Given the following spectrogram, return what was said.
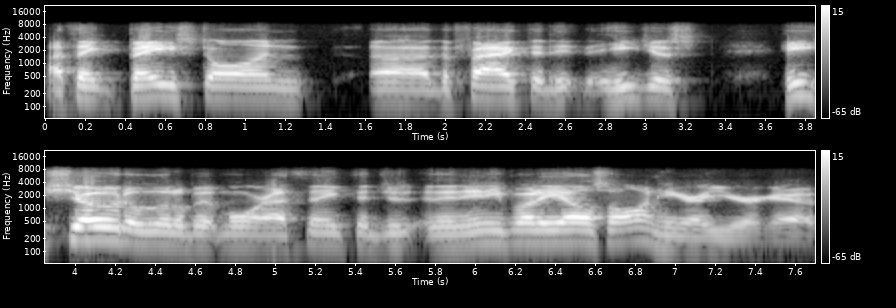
I think based on uh, the fact that he, he, just he showed a little bit more, I think, than just, than anybody else on here a year ago.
